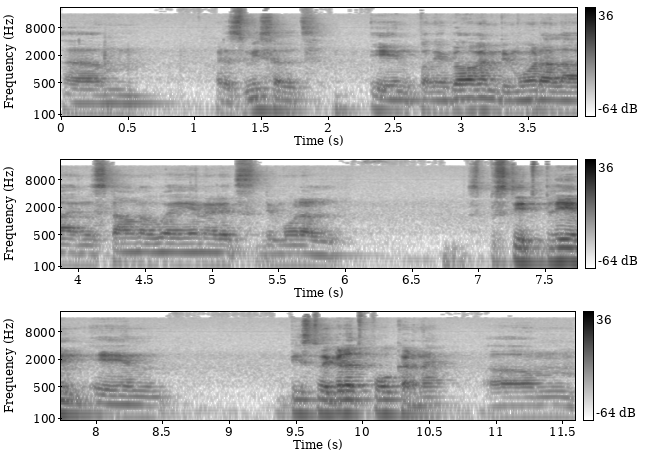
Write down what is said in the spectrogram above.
um, razmisliti. In po njegovem bi morala enostavno v Emirates, bi morali spustiti plin in v bistvu je grad poker. Um,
